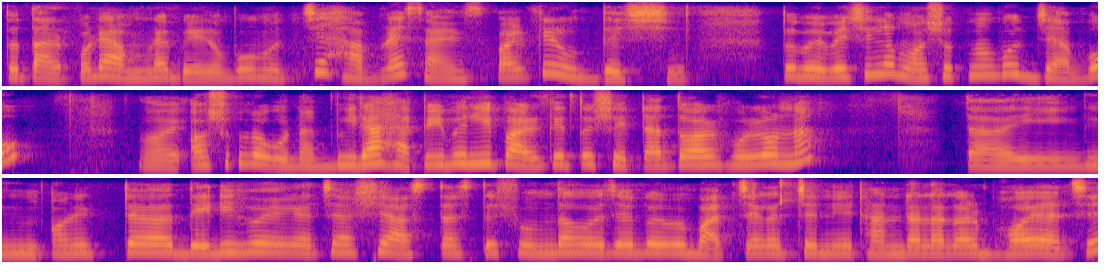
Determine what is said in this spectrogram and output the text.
তো তারপরে আমরা বেরোবো হচ্ছে হাবড়া সায়েন্স পার্কের উদ্দেশ্যে। তো ভেবেছিলাম অশোকনগর যাব। অশোকনগর না, বিড়া হ্যাপি ভ্যালি পার্কে, তো সেটা তো আর হলো না। তাই অনেকটা দেরি হয়ে গেছে আর সে আস্তে আস্তে সন্ধ্যা হয়ে যাবে এবার বাচ্চা কাচ্চা নিয়ে ঠান্ডা লাগার ভয় আছে।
